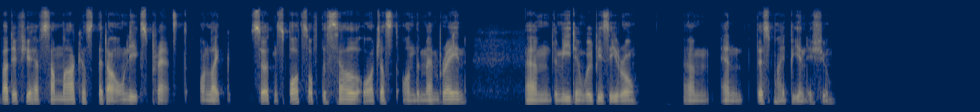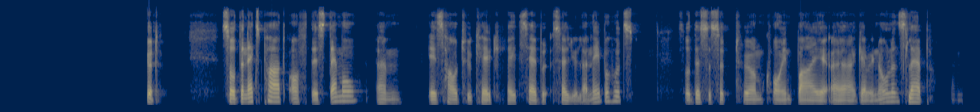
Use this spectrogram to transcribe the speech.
but if you have some markers that are only expressed on like certain spots of the cell or just on the membrane, um, the median will be zero. Um, and this might be an issue. Good. So the next part of this demo um, is how to calculate cell cellular neighborhoods. So this is a term coined by uh, Gary Nolan's lab, um,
